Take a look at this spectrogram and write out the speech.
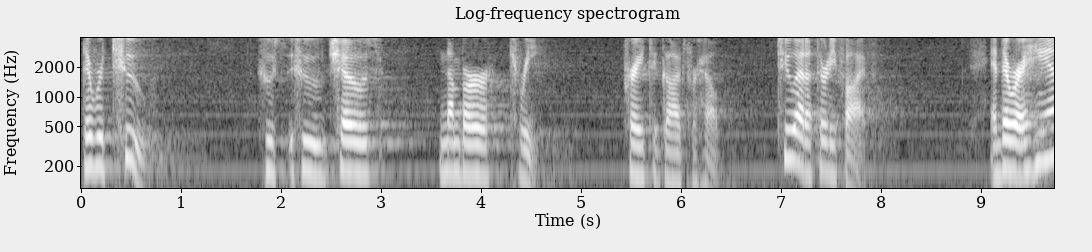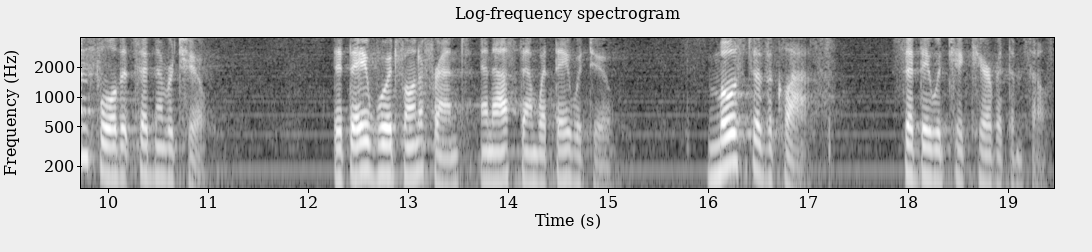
there were two who, who chose number three pray to God for help. Two out of 35. And there were a handful that said number two that they would phone a friend and ask them what they would do. Most of the class said they would take care of it themselves.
